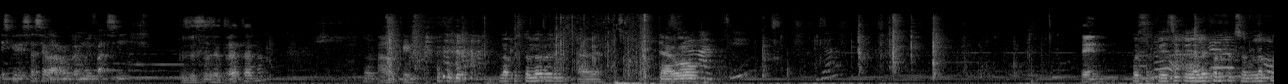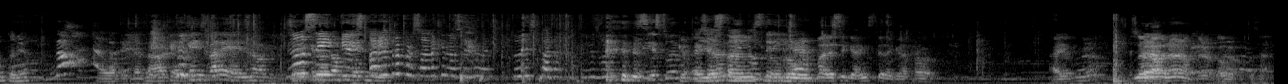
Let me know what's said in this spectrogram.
Es que esta se va a romper muy fácil. Pues de eso se trata, ¿no? Ah, ok. la pistola A ver. Te hago. ¿Ya? Ten. pues el que dice que ya le perfeccionó la puntería ver No, que, que dispare él, no. No, sí, no que dispare otra persona que no se mueve. Tú dispara, tú tienes buena Sí, estuve perfeccionando mi está en el puntería. Parece gángster acá. ¿Ah, yo primero? No, no, no, no, pero, pero, o sea.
